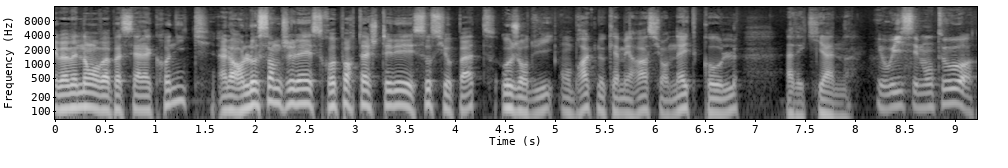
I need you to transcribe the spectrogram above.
Et ben maintenant on va passer à la chronique. Alors Los Angeles, reportage télé et sociopathe. Aujourd'hui on braque nos caméras sur Nightcall avec Yann. Et oui, c'est mon tour.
